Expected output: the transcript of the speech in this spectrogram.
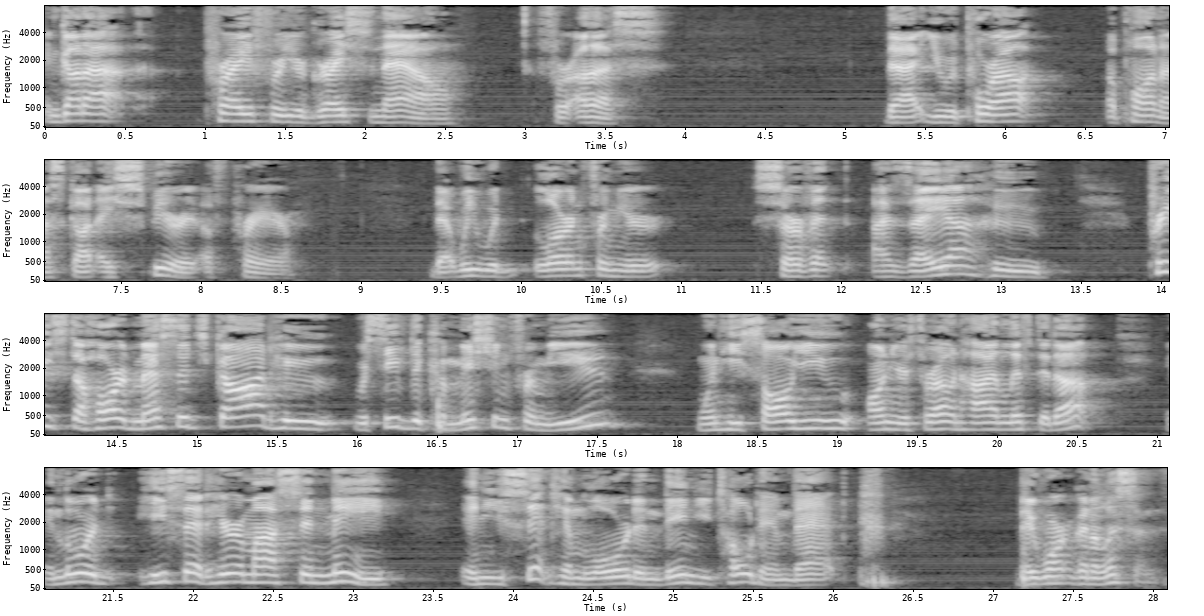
And God, I pray for your grace now for us that you would pour out upon us, God, a spirit of prayer, that we would learn from your servant Isaiah, who preached a hard message, God, who received a commission from you when he saw you on your throne high and lifted up. And Lord, he said, Here am I, send me. And you sent him, Lord, and then you told him that they weren't going to listen.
